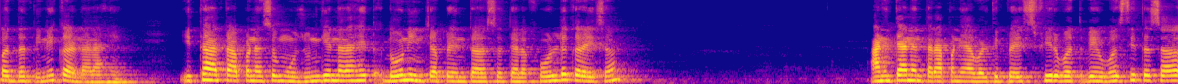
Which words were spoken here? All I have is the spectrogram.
पद्धतीने करणार आहे. इथं आता आपण असं मोजून घेणार आहेत. दोन इंचापर्यंत असं त्याला फोल्ड करायचं. आणि त्यानंतर आपण यावरती प्रेस फिरवत व्यवस्थित असा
